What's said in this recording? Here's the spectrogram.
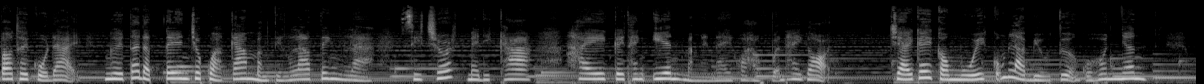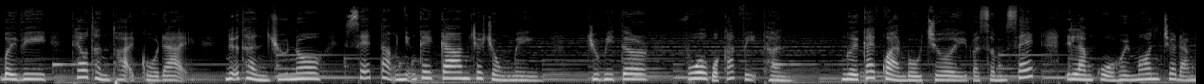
Vào thời cổ đại, người ta đặt tên cho quả cam bằng tiếng Latin là Citrus medica hay cây thanh yên mà ngày nay khoa học vẫn hay gọi. Trái cây có muối cũng là biểu tượng của hôn nhân, bởi vì theo thần thoại cổ đại, nữ thần Juno sẽ tặng những cây cam cho chồng mình, Jupiter, vua của các vị thần, người cai quản bầu trời và sấm sét để làm của hồi môn cho đám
